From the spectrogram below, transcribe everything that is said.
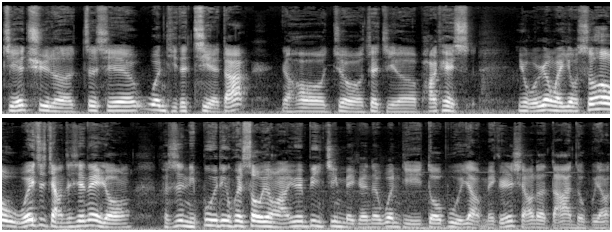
截取了这些问题的解答，然后就这集了 Podcast。因为我认为有时候我一直讲这些内容，可是你不一定会受用啊，因为毕竟每个人的问题都不一样，每个人想要的答案都不一样。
